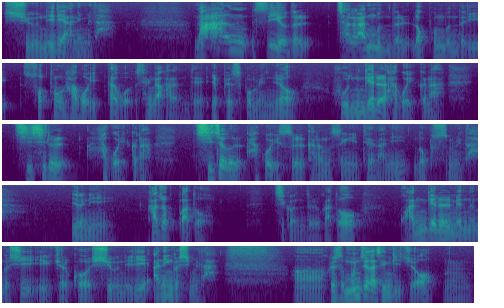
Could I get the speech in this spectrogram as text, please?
쉬운 일이 아닙니다. 많은 CEO들, 잘난 분들, 높은 분들이 소통하고 있다고 생각하는데 옆에서 보면요. 훈계를 하고 있거나 지시를 하고 있거나 지적을 하고 있을 가능성이 대단히 높습니다. 이러니 가족과도 직원들과도 관계를 맺는 것이 결코 쉬운 일이 아닌 것입니다. 어, 그래서 문제가 생기죠. 음,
